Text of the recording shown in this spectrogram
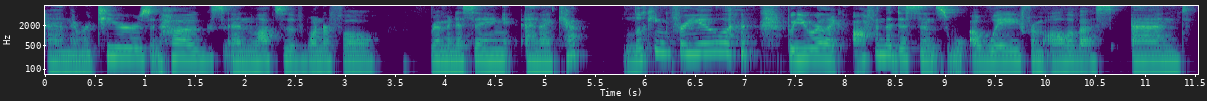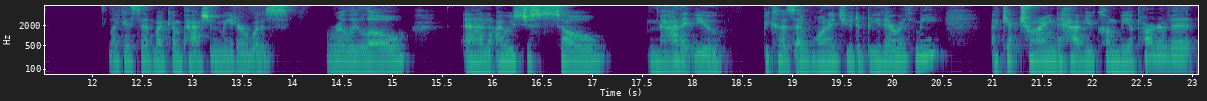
And there were tears and hugs and lots of wonderful reminiscing. And I kept looking for you, but you were like off in the distance away from all of us. And like I said, my compassion meter was really low. And I was just so mad at you because I wanted you to be there with me. I kept trying to have you come be a part of it.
